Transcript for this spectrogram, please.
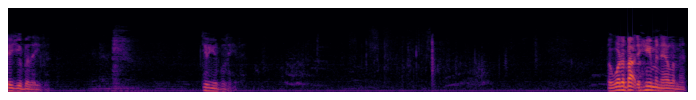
Do you believe it? Do you believe it? But what about the human element?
